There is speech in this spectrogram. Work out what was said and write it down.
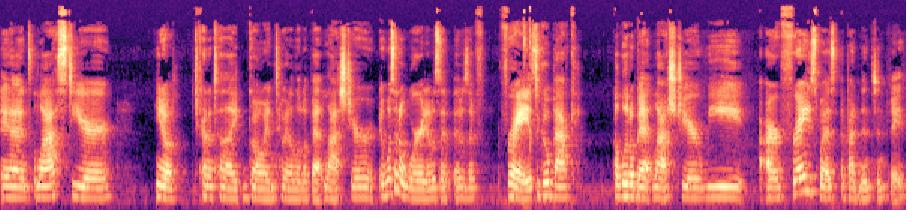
and last year, you know, kind of to like go into it a little bit. Last year, it wasn't a word; it was a it was a phrase. To go back a little bit, last year we our phrase was abundance and faith.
